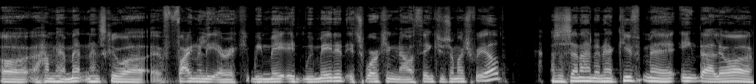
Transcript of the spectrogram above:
og ham her manden, han skriver, uh, Finally, Eric, we made it, we made it, it's working now, thank you so much for your help. Og så sender han den her gif med en, der laver,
